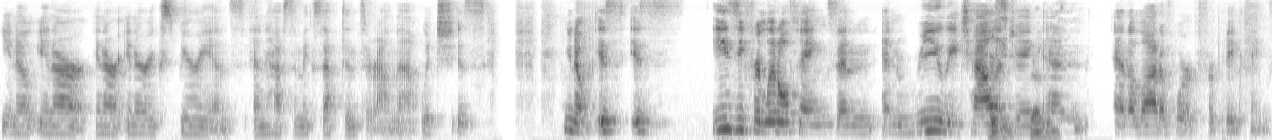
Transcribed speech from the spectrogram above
you know in our in our inner experience and have some acceptance around that which is you know is is easy for little things and and really challenging and and a lot of work for big things.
